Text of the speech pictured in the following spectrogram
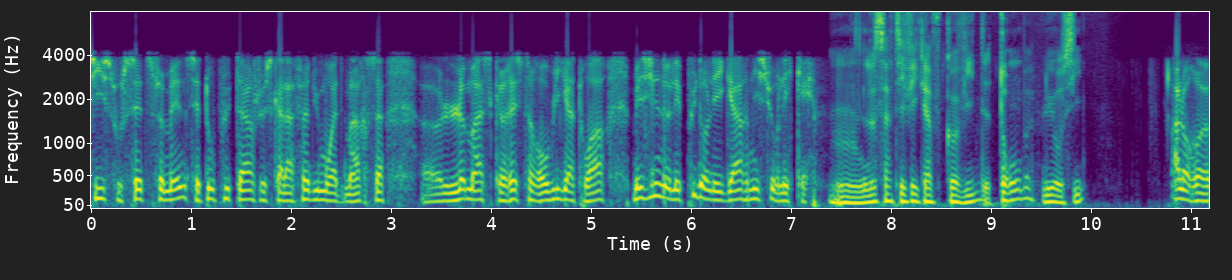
six ou sept semaines. C'est au plus tard jusqu'à la fin du mois de mars. Euh, le masque restera obligatoire mais il ne l'est plus dans les gares ni sur les quais. Hmm, le certificat Covid tombe lui aussi alors, euh,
